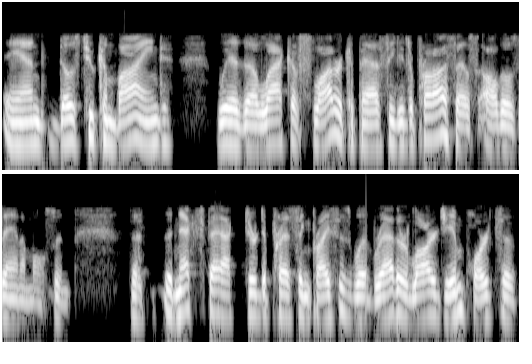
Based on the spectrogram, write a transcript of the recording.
And those two combined with a lack of slaughter capacity to process all those animals. And the, the next factor depressing prices was rather large imports of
